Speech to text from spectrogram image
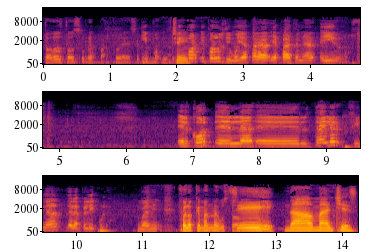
Todo, todo su reparto de Y por. Sí. y por, y por último, ya para, ya para terminar e irnos. El, cort, el, el tráiler final de la película. Bueno, fue lo que más me gustó. Sí, no manches.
